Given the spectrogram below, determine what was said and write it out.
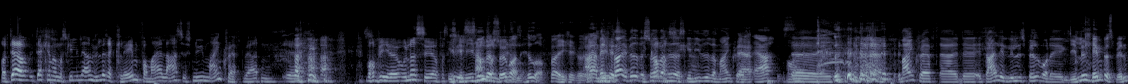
Og der, der kan man måske lige lave en lille reklame for mig og Lars' nye Minecraft-verden, øh, hvor vi øh, undersøger I forskellige skal lige vide, hvad serveren hedder, før I kan gå ind. Men Okay. før I ved, hvad serveren hedder, skal I lige vide, hvad Minecraft Ja. er. Øh, Minecraft er et, øh, et dejligt lille spil, hvor det Lille. Kæmpe spil.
